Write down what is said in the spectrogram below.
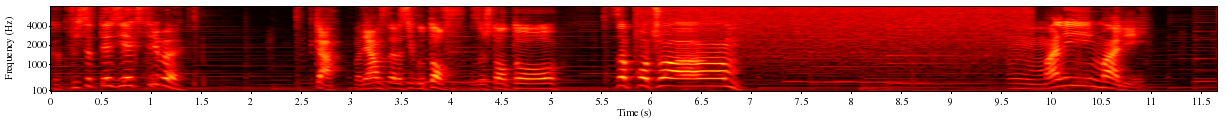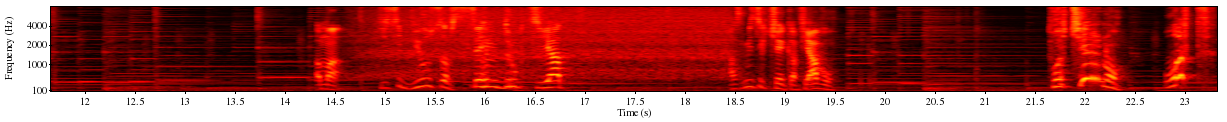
Какви са тези екстри, бе? Така, надявам се да си готов, защото... Започвам! Мали, мали. Ама, ти си бил съвсем друг цвят. Аз мислих, че е кафяво. То е черно! What?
